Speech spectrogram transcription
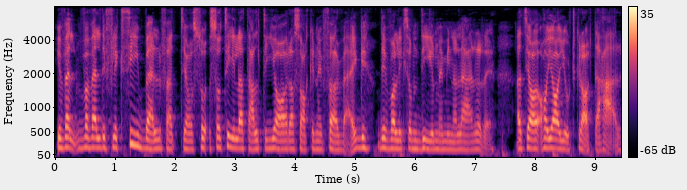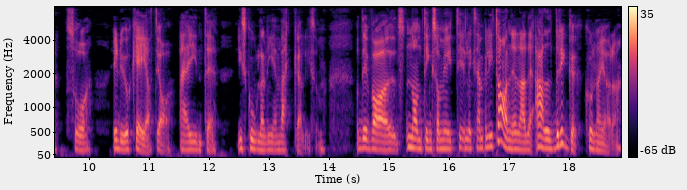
jag var väldigt flexibel för att jag så- såg till att alltid göra sakerna i förväg. Det var liksom deal med mina lärare. Att jag, har jag gjort klart det här så är det okej att jag är inte i skolan i en vecka liksom. Och det var någonting som jag till exempel i Italien hade aldrig kunnat göra.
